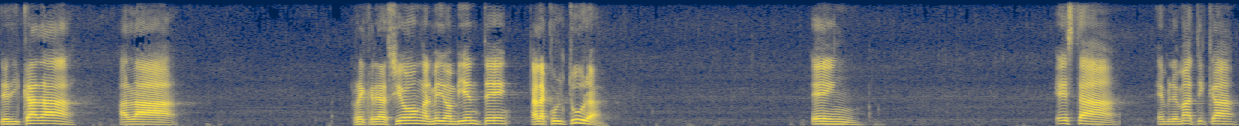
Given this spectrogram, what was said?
dedicada a la recreación, al medio ambiente, a la cultura en esta emblemática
